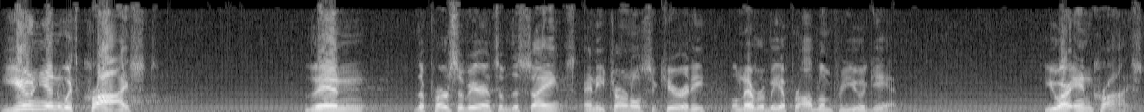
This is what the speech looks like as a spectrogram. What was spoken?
union with Christ, then the perseverance of the saints and eternal security will never be a problem for you again. You are in Christ.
